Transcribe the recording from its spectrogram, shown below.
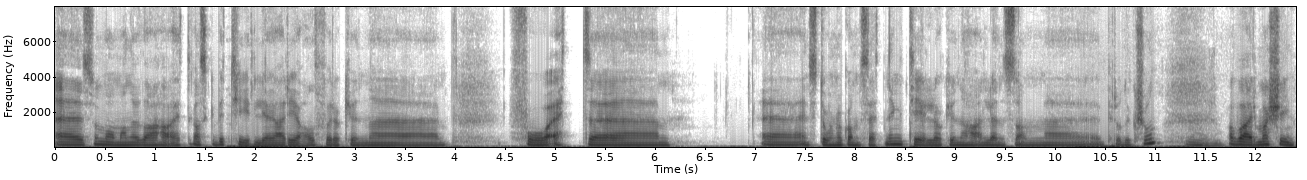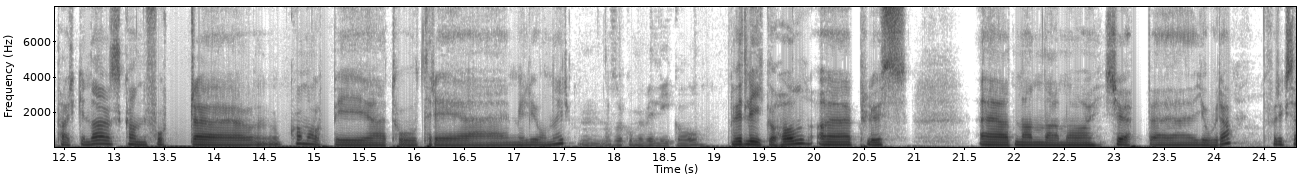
eh, så må man jo da ha et ganske betydelig areal for å kunne få et eh, eh, en stor nok omsetning til å kunne ha en lønnsom uh, produksjon. Mm. Og bare maskinparken da så kan fort uh, komme opp i to-tre millioner Mm. Og så kommer vedlikehold. vedlikehold, eh, pluss eh, at man da må kjøpe jorda, f.eks.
